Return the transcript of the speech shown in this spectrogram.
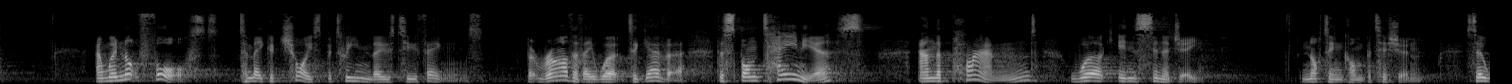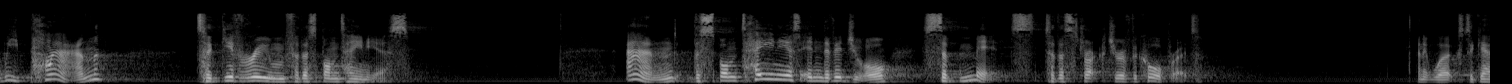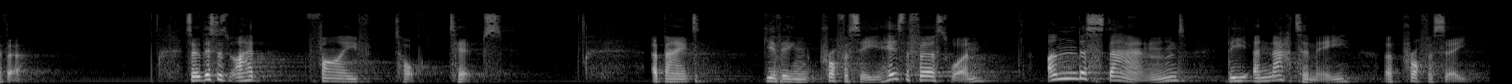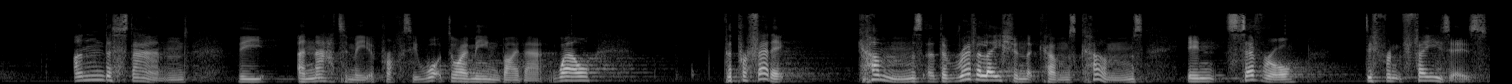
And we're not forced to make a choice between those two things, but rather they work together. The spontaneous and the planned work in synergy, not in competition. So we plan to give room for the spontaneous. And the spontaneous individual submits to the structure of the corporate. And it works together. So this is, I had five top tips about giving prophecy. Here's the first one. Understand the anatomy of prophecy. Understand the anatomy of prophecy. What do I mean by that? Well, the prophetic comes, the revelation that comes, comes in several different phases.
